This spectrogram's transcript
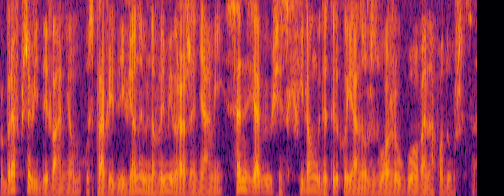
Wbrew przewidywaniom, usprawiedliwionym nowymi wrażeniami, sen zjawił się z chwilą, gdy tylko Janusz złożył głowę na poduszce.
